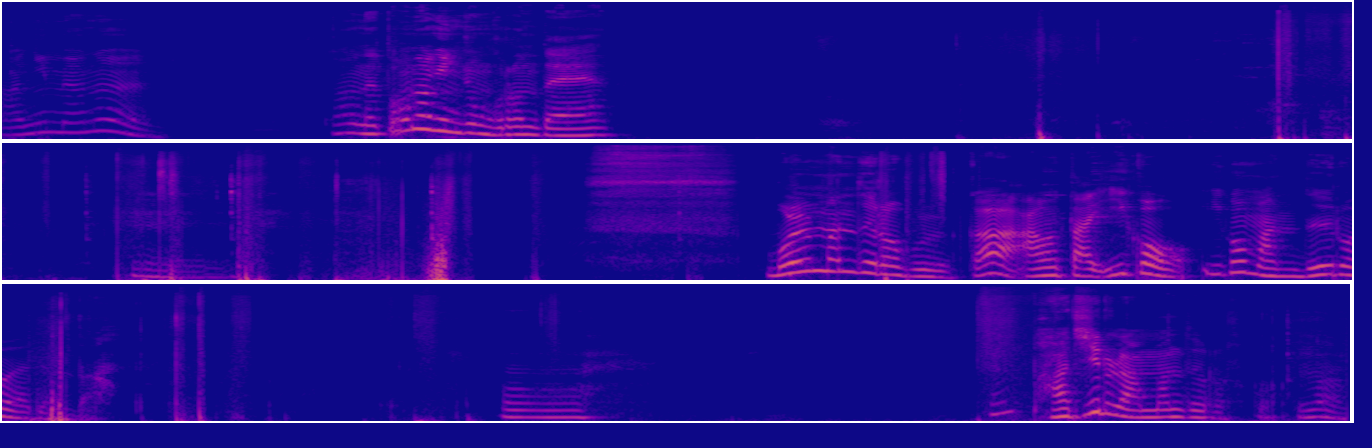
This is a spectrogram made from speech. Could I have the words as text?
아니면은 아 근데 떠나긴 좀 그런데. 뭘 만들어 볼까? 아, 나 이거, 이거 만들어야 된다. 어, 응? 바지를 안 만들어서 그렇구나.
